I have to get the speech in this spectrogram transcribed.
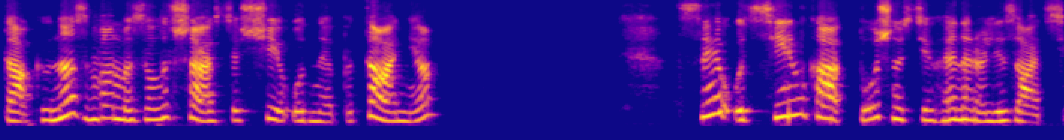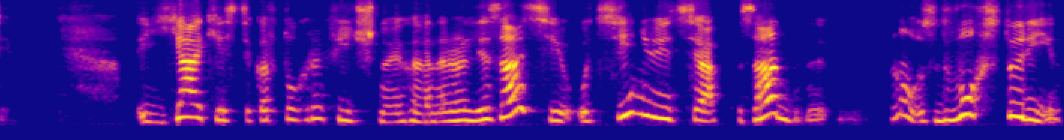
Так, у нас з вами залишається ще одне питання це оцінка точності генералізації. Якість картографічної генералізації оцінюється за, ну, з двох сторін:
